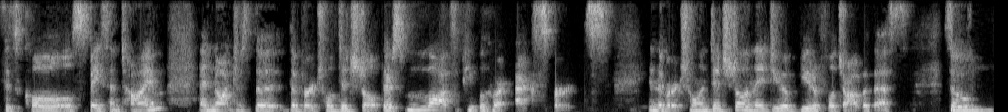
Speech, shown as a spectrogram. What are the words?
physical space and time and not just the the virtual digital. There's lots of people who are experts in the virtual and digital and they do a beautiful job of this so, mm.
